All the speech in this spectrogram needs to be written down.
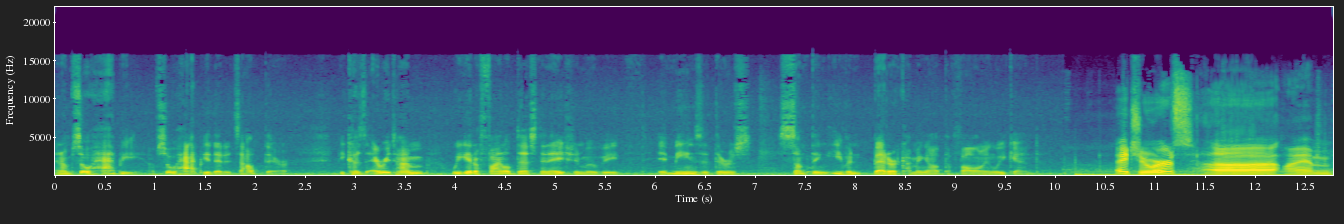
And I'm so happy. I'm so happy that it's out there. Because every time we get a Final Destination movie, it means that there's something even better coming out the following weekend. Hey, chewers. Uh, I am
